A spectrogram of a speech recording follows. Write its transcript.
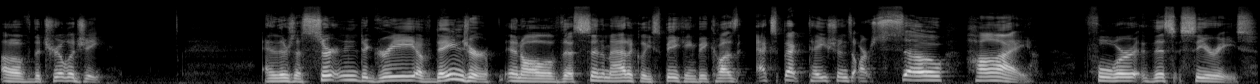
of the trilogy. And there's a certain degree of danger in all of this, cinematically speaking, because expectations are so high for this series.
